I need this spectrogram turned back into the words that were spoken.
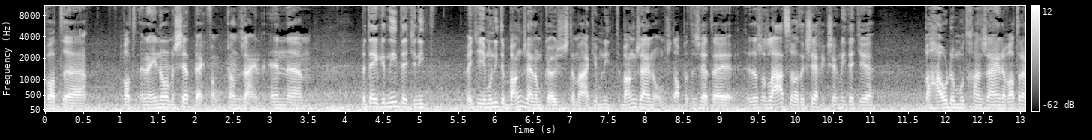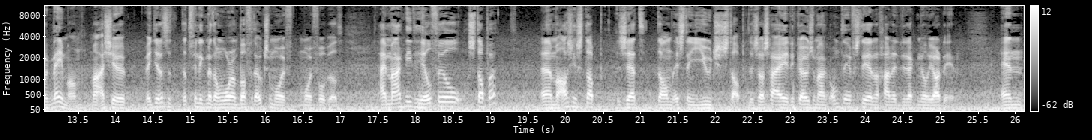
wat, uh, wat een enorme setback van kan zijn. En um, betekent niet dat je niet. Weet je, je moet niet te bang zijn om keuzes te maken. Je moet niet te bang zijn om stappen te zetten. Dat is het laatste wat ik zeg. Ik zeg niet dat je behouden moet gaan zijn of wat dan ook. Nee, man. Maar als je. Weet je, dat, het, dat vind ik met een Warren Buffett ook zo'n mooi, mooi voorbeeld. Hij maakt niet heel veel stappen. Uh, maar als je een stap zet, dan is het een huge stap. Dus als hij de keuze maakt om te investeren, dan gaan er direct miljarden in. En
